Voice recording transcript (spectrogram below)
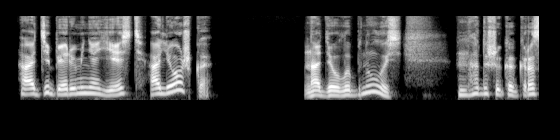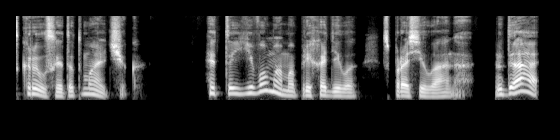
а теперь у меня есть Алёшка». Надя улыбнулась. Надо же, как раскрылся этот мальчик. «Это его мама приходила?» — спросила она. «Да,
